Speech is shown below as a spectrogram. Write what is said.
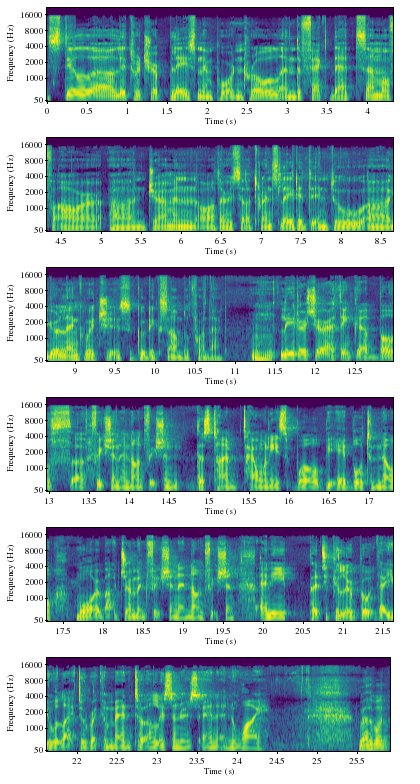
still uh, literature plays an important role. And the fact that some of our uh, German authors are translated into uh, your language is a good example for that. Mm -hmm. Literature, I think uh, both uh, fiction and nonfiction, this time Taiwanese will be able to know more about German fiction and nonfiction. Any particular book that you would like to recommend to our listeners and, and why? Well, what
